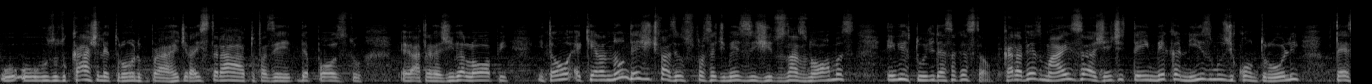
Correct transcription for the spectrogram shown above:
o, o uso do caixa eletrônico para retirar extrato, fazer depósito é, através de envelope. Então, é que ela não deixe de fazer os procedimentos exigidos nas normas em virtude dessa questão. Cada vez mais a gente tem mecanismos de controle, o TSE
